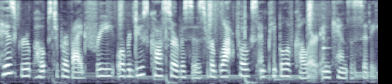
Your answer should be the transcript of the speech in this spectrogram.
his group hopes to provide free or reduced cost services for black folks and people of color in Kansas City.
